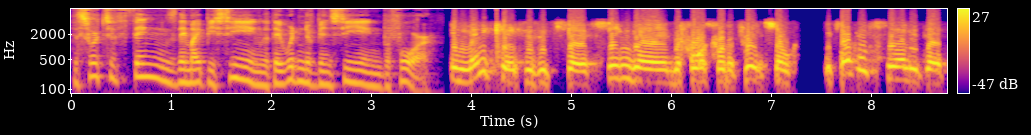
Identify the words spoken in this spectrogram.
the sorts of things they might be seeing that they wouldn't have been seeing before? In many cases, it's uh, seeing the, the for the trees. So it's not necessarily that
